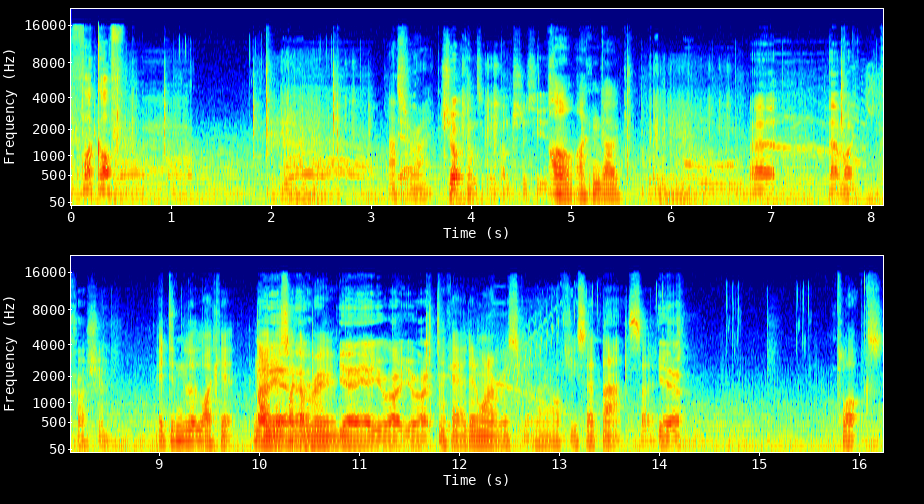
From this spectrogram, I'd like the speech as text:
Fuck off! That's yeah. right. Shotgun's a good one to just use. Oh, I can go. Uh, that might crush him. It didn't look like it. No, Oh, it looks yeah, like a room. Yeah, yeah, you're right. You're right. Okay, I didn't want to risk it though after you said that, so... Yeah. Clocks.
